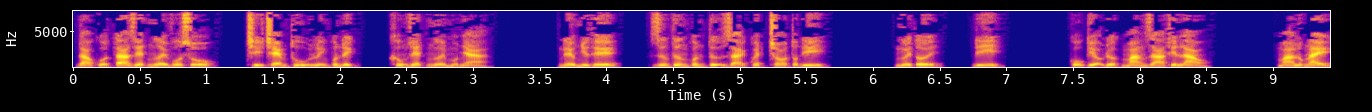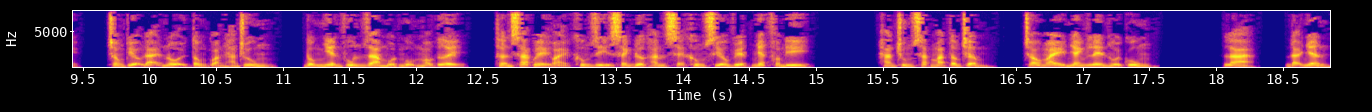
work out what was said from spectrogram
đao của ta giết người vô số, chỉ chém thủ lĩnh quân địch, không giết người một nhà. Nếu như thế, dương tương quân tự giải quyết cho tốt đi. Người tới, đi. Cố kiệu được mang ra thiên lao. Mà lúc này, trong kiệu đại nội tổng quản hàn trung, đông nhiên phun ra một ngụm máu tươi, thần sắc vẻ vải không gì sánh được hắn sẽ không siêu việt nhất phẩm đi. Hàn trung sắc mặt tâm trầm, trao mày nhanh lên hồi cung. Là, đại nhân.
